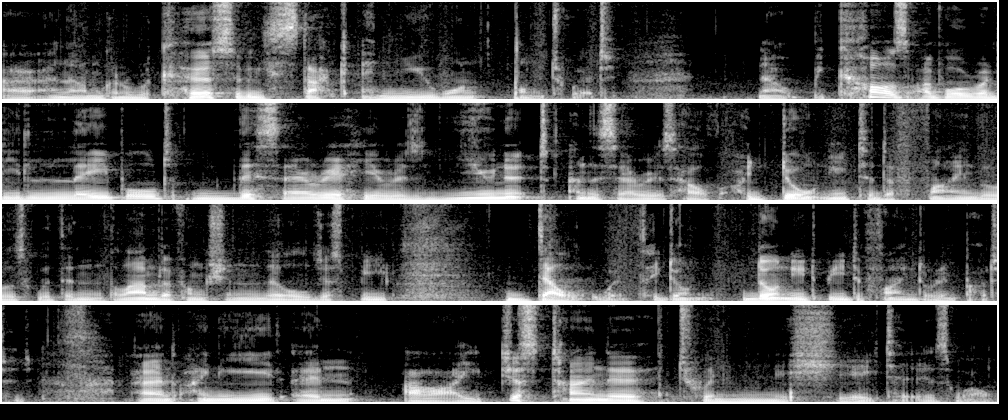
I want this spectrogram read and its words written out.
uh, and I'm going to recursively stack a new one onto it. Now, because I've already labeled this area here as unit and this area as health, I don't need to define those within the Lambda function. They'll just be dealt with. They don't, don't need to be defined or inputted. And I need an I, just kind of to initiate it as well.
